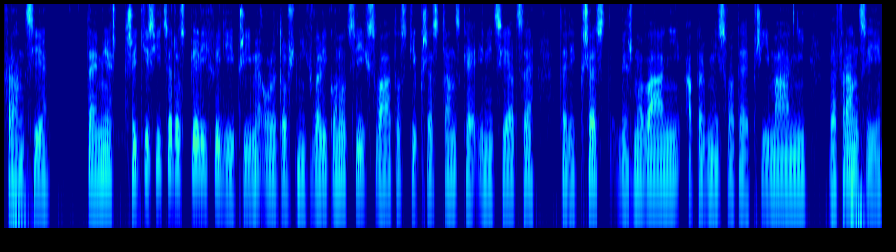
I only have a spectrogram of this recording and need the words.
Francie. Téměř tři tisíce dospělých lidí přijme o letošních velikonocích svátosti křesťanské iniciace, tedy křest, běžmování a první svaté přijímání ve Francii.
